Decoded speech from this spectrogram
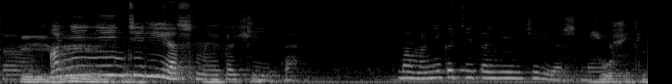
так. Они Перевірка. неинтересные какие-то. Мама, они какие-то неинтересные. Зошити.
